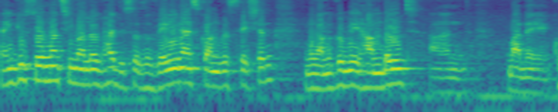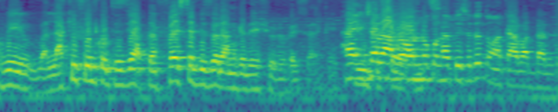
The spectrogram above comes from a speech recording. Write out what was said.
Thank you so much Himalaya ভাই this was a very nice conversation এবং আমি খুবই হাম্বলড অ্যান্ড মানে খুবই লাকি ফিল করতেছি যে আপনার ফার্স্ট এপিসোড আমাকে দিয়ে শুরু হয়েছে আর কি। হ্যাঁ so আমরা অন্য. কোনো এপিসোডে তোমাকে আবার ডাকবো।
